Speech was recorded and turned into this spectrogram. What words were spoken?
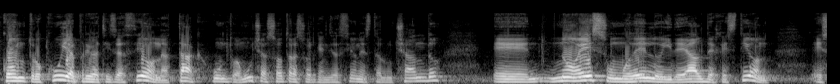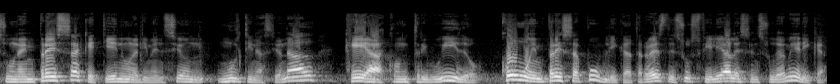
contra cuya privatización ATAC junto a muchas otras organizaciones está luchando, eh, no es un modelo ideal de gestión. Es una empresa que tiene una dimensión multinacional, que ha contribuido como empresa pública a través de sus filiales en Sudamérica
